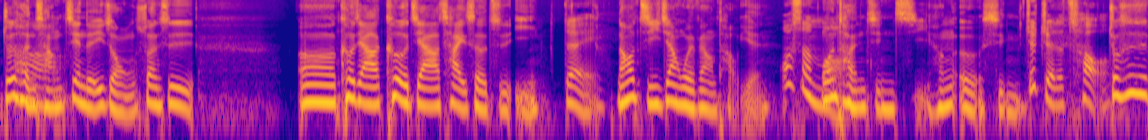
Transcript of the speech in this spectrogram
就是很常见的一种，算是。呃，客家客家菜色之一，对。然后鸡酱我也非常讨厌，为什么？我很讨厌金鸡，很恶心，就觉得臭。就是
